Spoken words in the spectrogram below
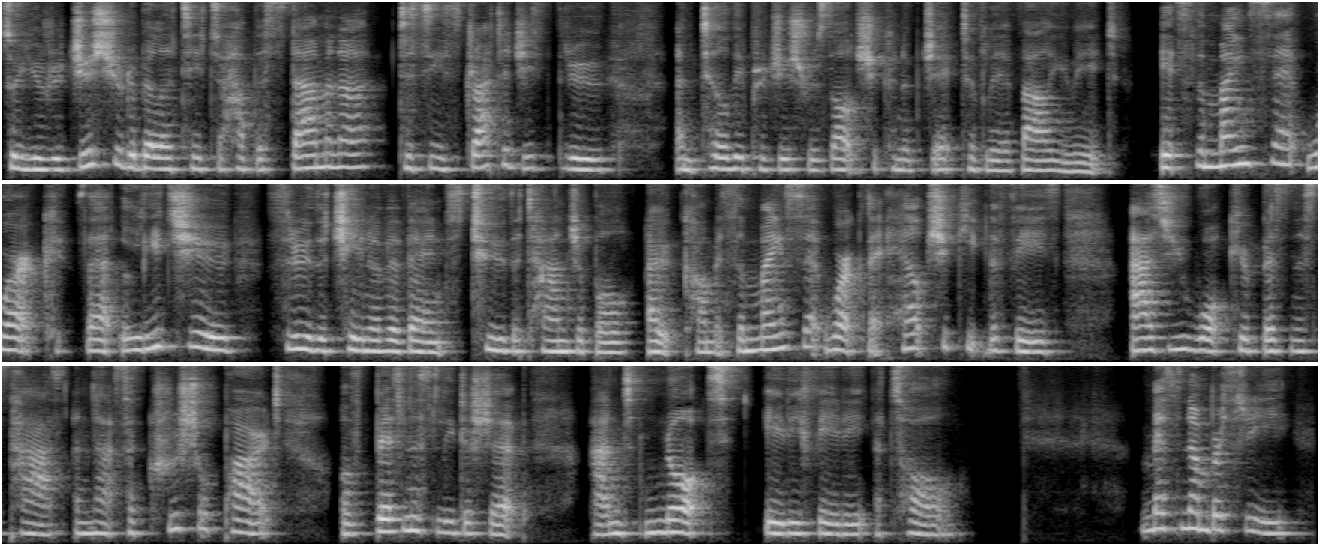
so you reduce your ability to have the stamina to see strategies through until they produce results you can objectively evaluate. It's the mindset work that leads you through the chain of events to the tangible outcome. It's the mindset work that helps you keep the faith as you walk your business path. And that's a crucial part of business leadership and not airy fairy at all. Myth number three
